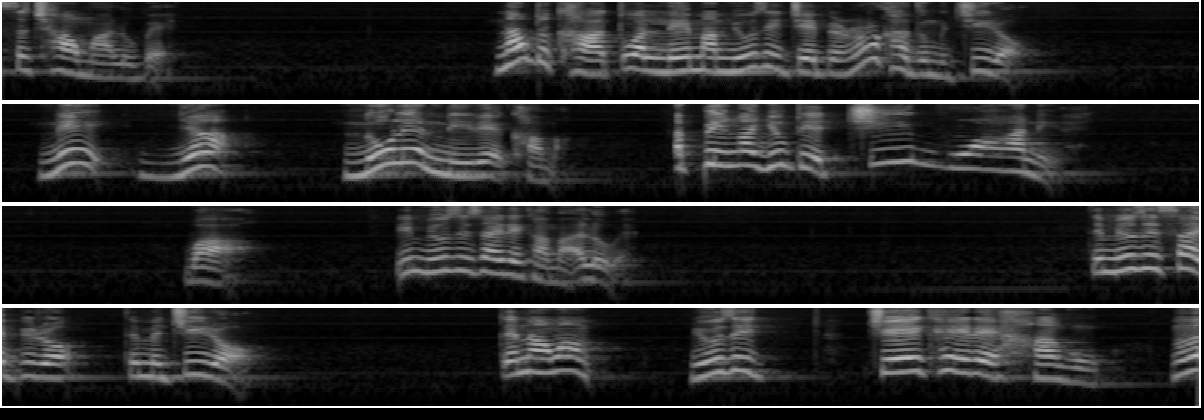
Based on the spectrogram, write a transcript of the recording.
26မှာလို့ပဲနောက်တစ်ခါ तू ကလဲမှာမျိုးစေ့ကျဲပြီးတော့နောက်တစ်ခါ तू မကြည့်တော့နေ့ညနိုးလက်နေတဲ့အခါမှာအပင်ကရုပ်တရက်ကြီးပွားနေတယ်ဝါဒီမျိုးစေ့ဆိုင်တဲ့အခါမှာအဲ့လိုပဲတင်မျိုးစေ့ဆိုင်ပြီးတော့တင်မကြည့်တော့တင်တော်မှမျိုးစေ့ကျဲခဲတဲ့ဟာကိုမမ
